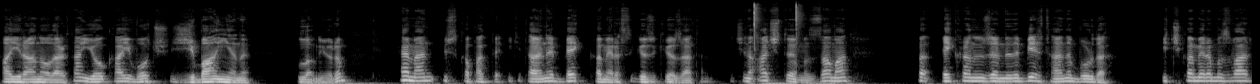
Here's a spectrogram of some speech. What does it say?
hayranı olaraktan Yokai Watch Jibanyan'ı kullanıyorum. Hemen üst kapakta iki tane back kamerası gözüküyor zaten. İçini açtığımız zaman ekranın üzerinde de bir tane burada. İç kameramız var.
